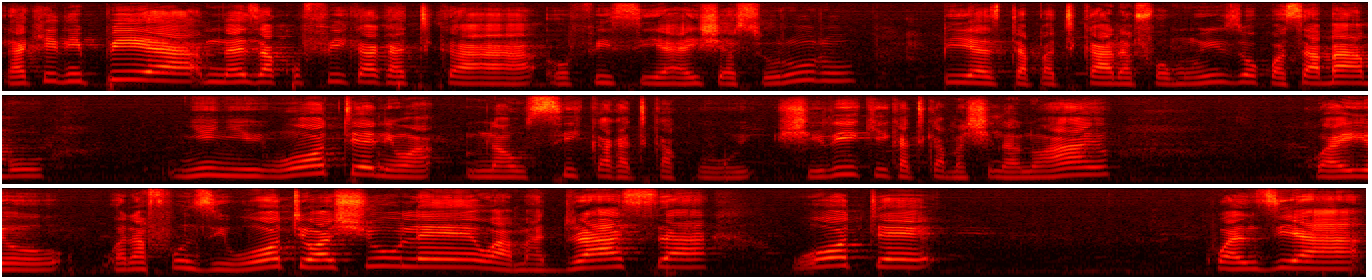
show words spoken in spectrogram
lakini pia mnaweza kufika katika ofisi ya Aisha Sururu, pia zitapatikana fomu hizo, kwa sababu nyinyi wote ni wa, mnahusika katika kushiriki katika mashindano hayo. Kwa hiyo wanafunzi wote wa shule wa madrasa wote kuanzia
